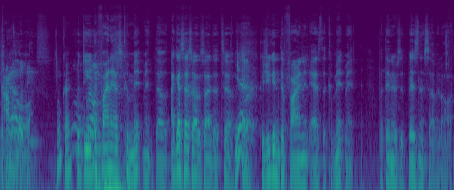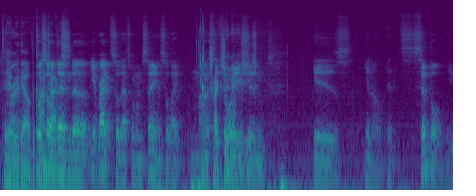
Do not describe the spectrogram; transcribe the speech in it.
Common law. Legalities. Okay. But do you no, define it as commitment though? I guess that's the other side though too. Yeah. Because you can define it as the commitment, but then there's the business of it all too. There we go. The Well, so contracts. then the yeah, right. So that's what I'm saying. So like my Contractual situation is, you know, it's simple. You,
